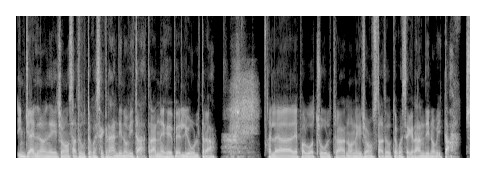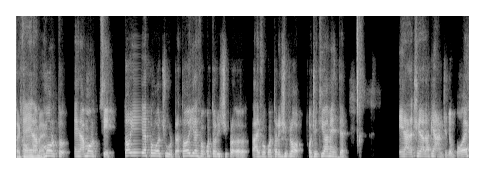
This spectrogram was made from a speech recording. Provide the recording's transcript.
in genere non è che ci sono state tutte queste grandi novità, tranne che per gli Ultra, l'Apple Watch Ultra, non è che ci sono state tutte queste grandi novità. Secondo era me, molto, era molto, sì, togli l'Apple Watch Ultra, togli l'iPhone 14 Pro, eh, iPhone 14 Pro oggettivamente era- c'era da piangere un po', eh.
